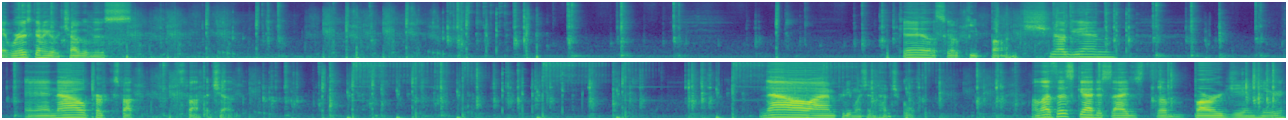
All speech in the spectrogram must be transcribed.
Okay, we're just gonna go chug this. Okay, let's go keep on chugging. And now, perfect spot, spot the chug. Now I'm pretty much untouchable. Unless this guy decides to barge in here.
